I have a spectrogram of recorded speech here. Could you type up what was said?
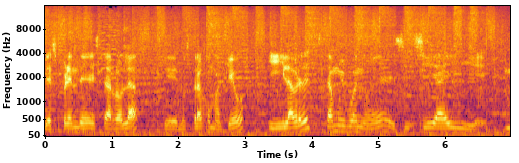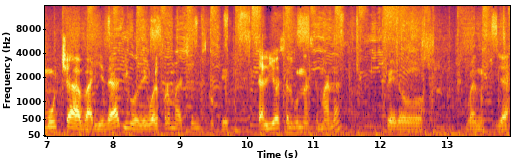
desprende esta rola que nos trajo Maqueo y la verdad es que está muy bueno, ¿eh? sí, hay mucha variedad, digo, de igual forma es un disco que salió hace algunas semanas, pero bueno, pues ya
